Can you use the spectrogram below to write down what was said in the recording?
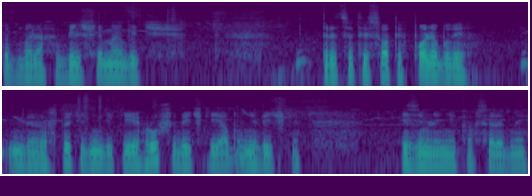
Тут баляха більше, мабуть, 30 сотих поля буде, де ростуть одні тільки груші, дички, яблуні, дички і земляніка всеред них.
